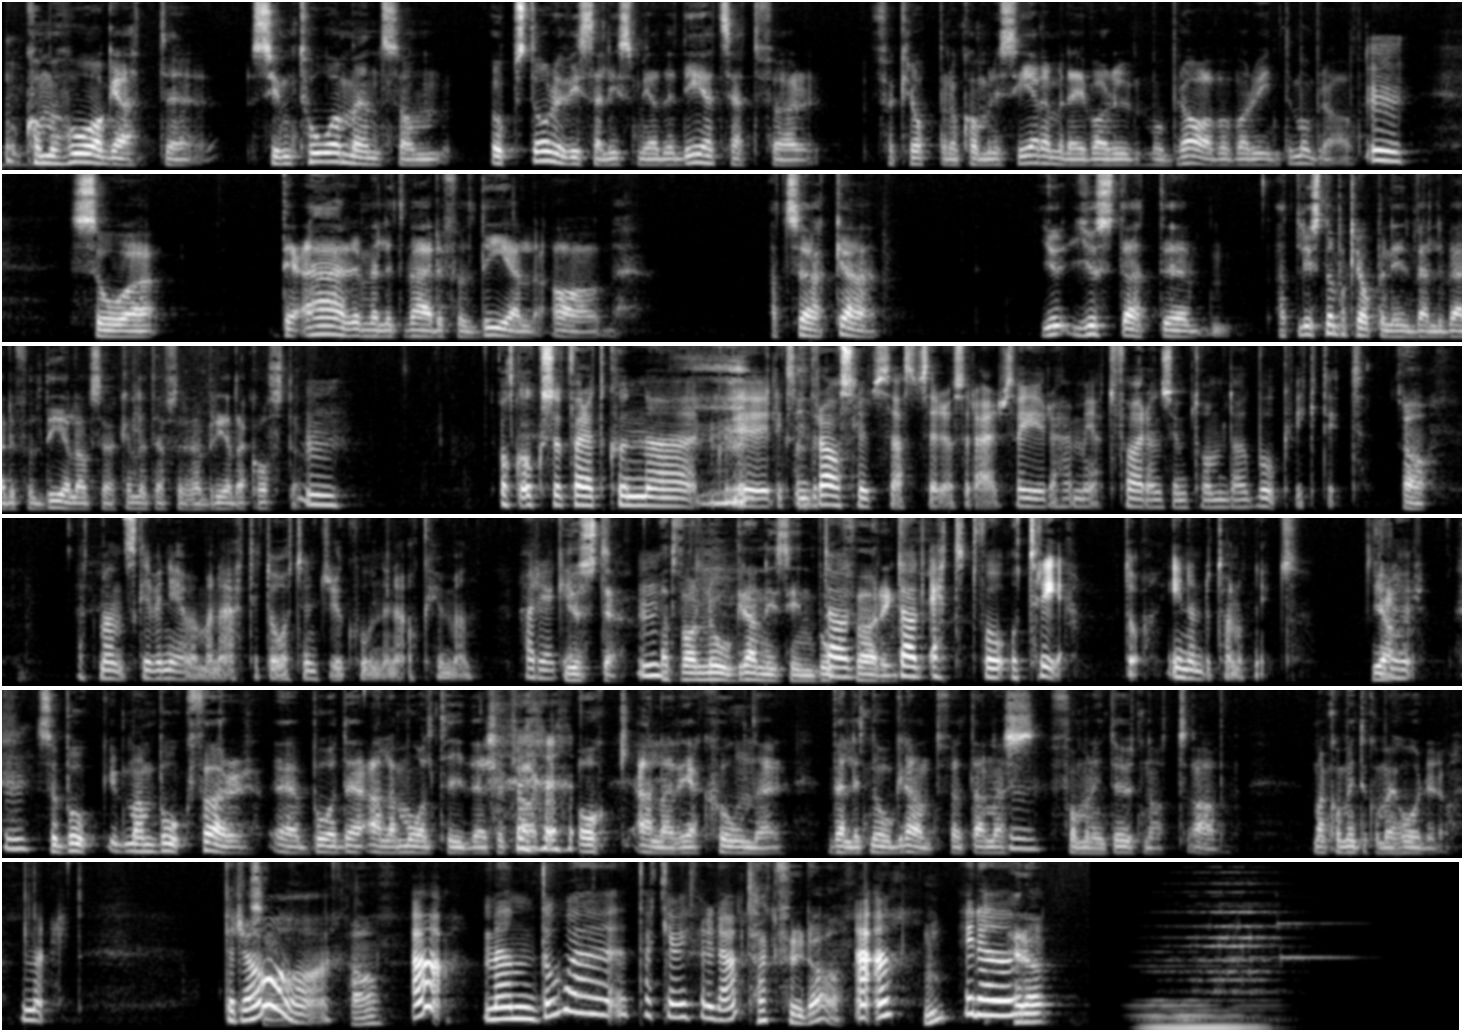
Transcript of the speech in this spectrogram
Och Kom ihåg att eh, symptomen som uppstår i vissa livsmedel det är ett sätt för, för kroppen att kommunicera med dig vad du mår bra av och vad du inte mår bra av. Så det är en väldigt värdefull del av att söka ju- just att, eh, att lyssna på kroppen är en väldigt värdefull del av sökandet efter den här breda kosten. Och också för att kunna eh, liksom dra slutsatser och sådär så är ju det här med att föra en symptomdagbok viktigt. Ja, Att man skriver ner vad man har ätit åt introduktionerna och hur man har reagerat. just det. Att vara noggrann i sin bokföring. Dag, dag ett, två och tre då, innan du tar något nytt. Ja. Hur? Så bok, man bokför eh, både alla måltider såklart och alla reaktioner väldigt noggrant för att annars får man inte ut något av. Man kommer inte komma ihåg det då. Nej. Bra! Ja. Ja, men då eh, tackar vi för idag. Tack för idag. Ah, ah. Mm. Hej då!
